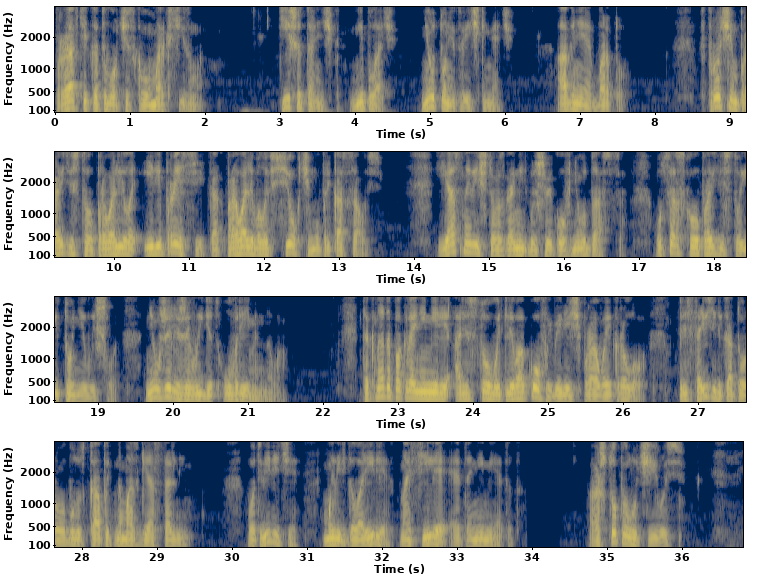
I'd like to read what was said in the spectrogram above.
Практика творческого марксизма. Тише, Танечка, не плачь, не утонет в речке мяч. Агния Барто. Впрочем, правительство провалило и репрессии, как проваливало все, к чему прикасалось. Ясно ведь, что разгромить большевиков не удастся. У царского правительства и то не вышло. Неужели же выйдет у Временного? Так надо, по крайней мере, арестовывать леваков и беречь правое крыло, представители которого будут капать на мозги остальным. Вот видите, мы ведь говорили, насилие – это не метод. А что получилось?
